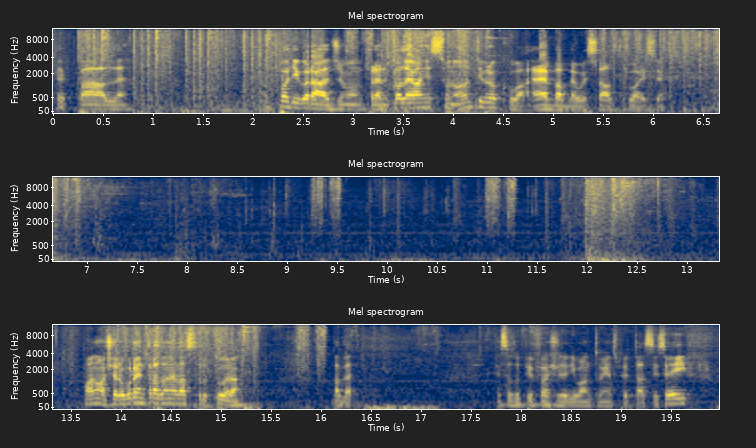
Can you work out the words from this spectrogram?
Che palle. Un po' di coraggio, mon friend. Non leva nessuno, non ti preoccupare. Eh, vabbè, quest'altro poi sì. Ma no, c'ero pure entrato nella struttura. Vabbè. È stato più facile di quanto mi aspettassi. Safe.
